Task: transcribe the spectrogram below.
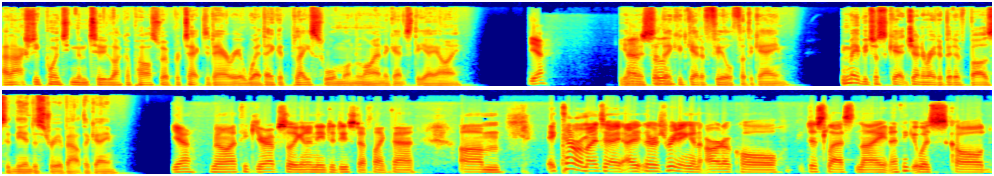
and actually pointing them to like a password protected area where they could play Swarm online against the AI. Yeah. You know, Absolutely. so they could get a feel for the game. Maybe just get generate a bit of buzz in the industry about the game. Yeah, no, I think you're absolutely going to need to do stuff like that. Um, it kind of reminds me. I, I, was reading an article just last night. I think it was called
